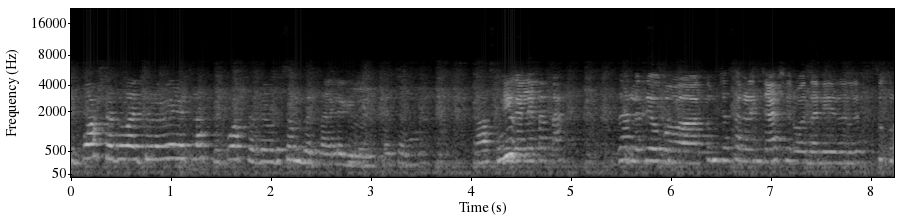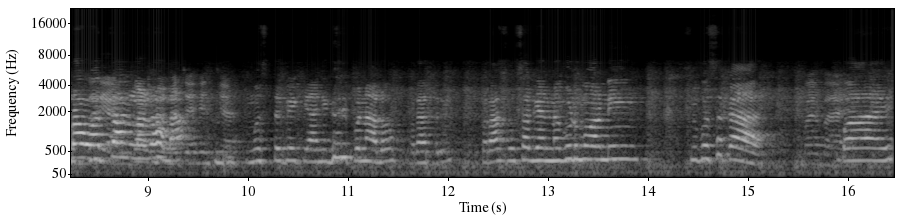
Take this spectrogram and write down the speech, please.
ती पोस्टाचं व्हायला थोडं वेळेत लागते पोस्टाचं एवढं समजत नाही लगेच. त्याच्यामुळे. असं निघालेत आता. झालं देव बाबा तुमच्या सगळ्यांच्या आशीर्वादाने सुखरूप प्रवास घरी आलो, चांगला झाला. बाळमामाच्या ह्यांच्या. मस्तपैकी आणि घरी पण आलो रात्री. तर असं सगळ्यांना गुड मॉर्निंग शुभ सकाळ. बाय बाय. बाय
